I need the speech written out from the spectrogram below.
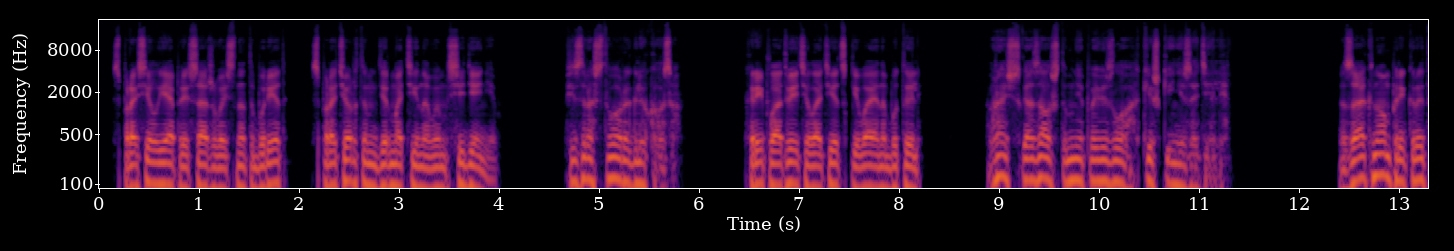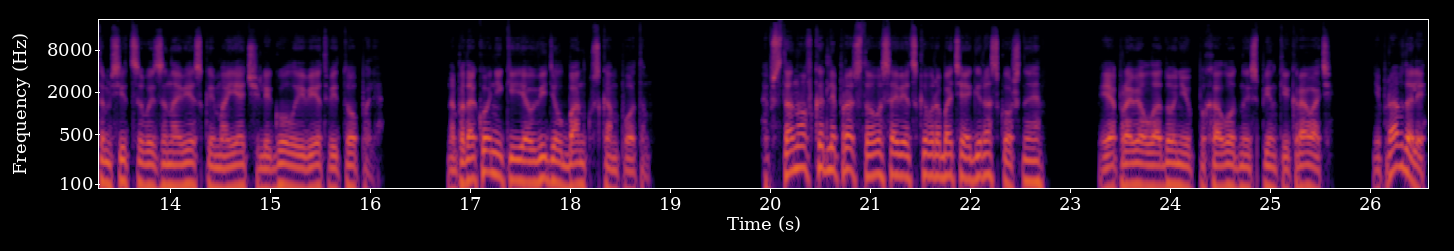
— спросил я, присаживаясь на табурет с протертым дерматиновым сиденьем. «Физраствор и глюкозу», — хрипло ответил отец, кивая на бутыль. Врач сказал, что мне повезло, кишки не задели. За окном, прикрытым ситцевой занавеской, маячили голые ветви тополя. На подоконнике я увидел банку с компотом. Обстановка для простого советского работяги роскошная. Я провел ладонью по холодной спинке кровати. Не правда ли?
